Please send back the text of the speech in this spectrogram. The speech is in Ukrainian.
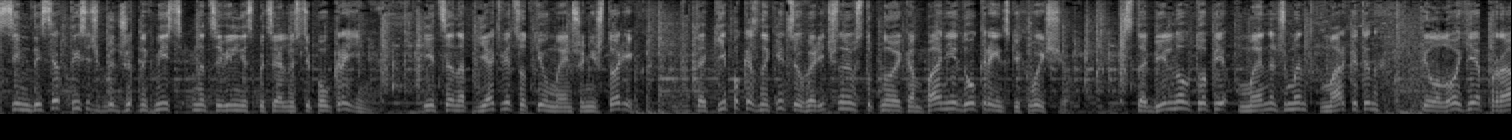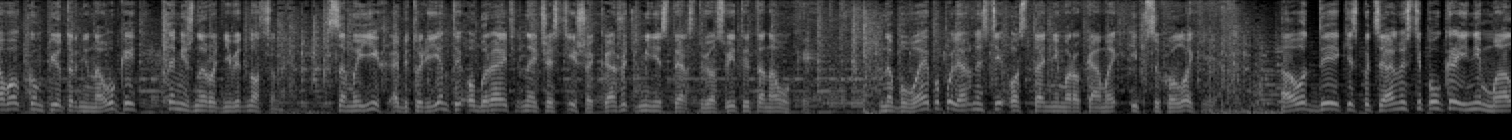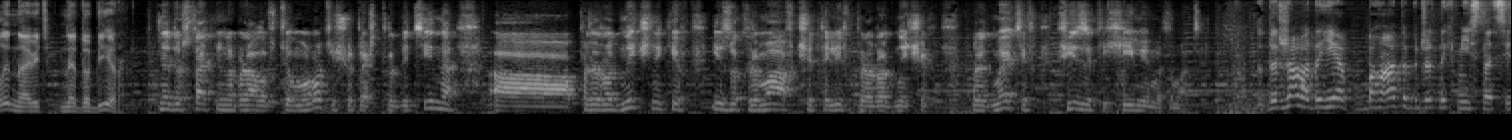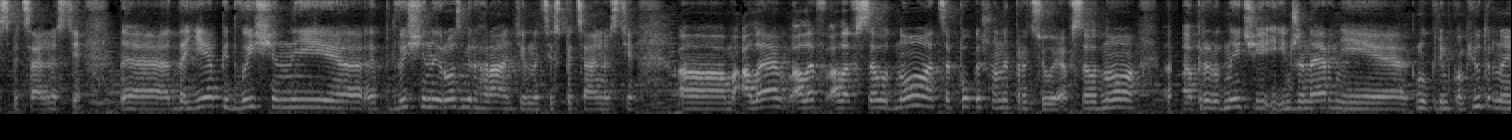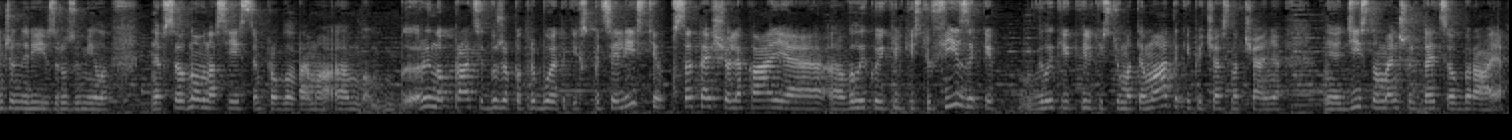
70 тисяч бюджетних місць на цивільні спеціальності по Україні. І це на 5% менше, ніж торік. Такі показники цьогорічної вступної кампанії до українських вишів. Стабільно в топі менеджмент, маркетинг, філологія, право, комп'ютерні науки та міжнародні відносини. Саме їх абітурієнти обирають найчастіше, кажуть в Міністерстві освіти та науки. Набуває популярності останніми роками і психологія. А от деякі спеціальності по Україні мали навіть недобір. Недостатньо набрали в цьому році, що теж традиційно, природничників і, зокрема, вчителів природничих предметів фізики, хімії, математики. Держава дає багато бюджетних місць на ці спеціальності, е, дає підвищений, е, підвищений розмір грантів на ці спеціальності. Ем, Але, але, але все одно це поки що не працює. Все одно е, природничі і інженерні, ну крім комп'ютерної інженерії, зрозуміло, е, все одно в нас є з цим проблема. Ем, Ринок праці дуже потребує таких спеціалістів. Все те, що лякає е, великою кількістю фізики, великою кількістю математики під час навчання, е, дійсно менше людей це обирає.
